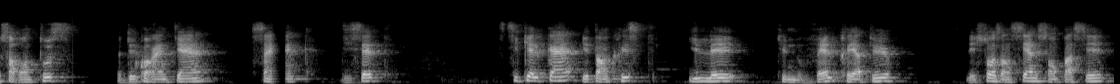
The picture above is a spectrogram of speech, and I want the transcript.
savons tous, de Corinthiens 5, 17, si quelqu'un est en Christ, il est une nouvelle créature. Les choses anciennes sont passées.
